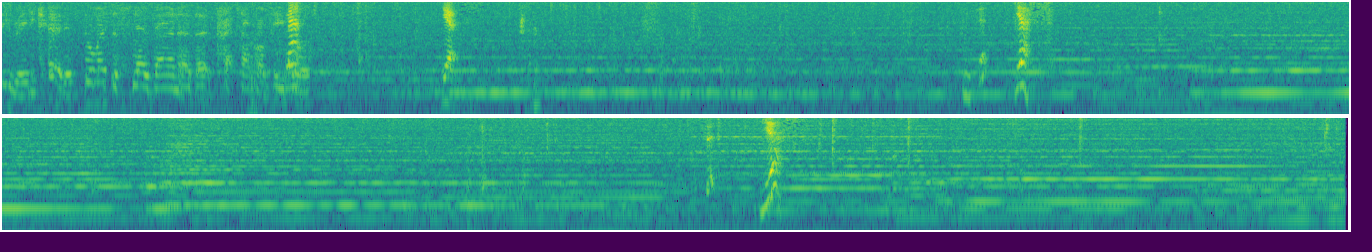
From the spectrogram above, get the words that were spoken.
actually really good. It's almost a slow burner that crept up on people. Matt. Yes. Can you sit? Yes. Sit. Yes.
